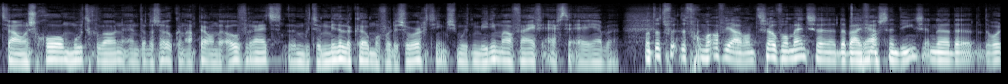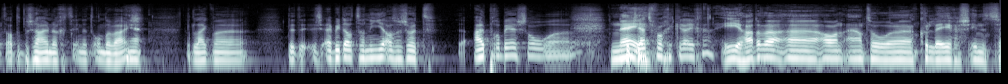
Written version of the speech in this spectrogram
Terwijl een school moet gewoon, en dat is ook een appel aan de overheid, er moeten middelen komen voor de zorgteams. Je moet minimaal vijf FTE hebben. Want dat, dat vroeg me af, ja, want zoveel mensen daarbij vast in dienst en uh, er wordt altijd bezuinigd in het onderwijs. Ja. Dat lijkt me... Dit is, heb je dat dan hier als een soort uitprobeersel uh, nee. budget voor gekregen? Hier hadden we uh, al een aantal uh, collega's in het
